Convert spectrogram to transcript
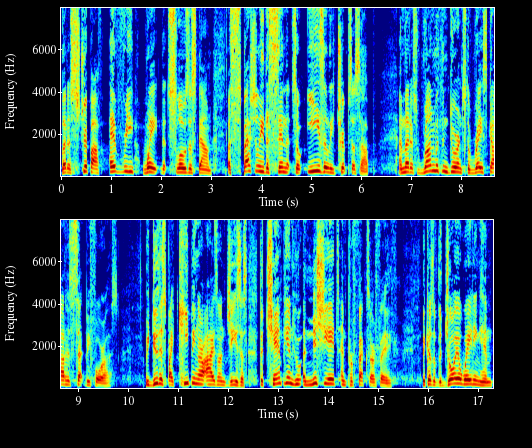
let us strip off every weight that slows us down, especially the sin that so easily trips us up and let us run with endurance the race God has set before us. We do this by keeping our eyes on Jesus, the champion who initiates and perfects our faith. Because of the joy awaiting him,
